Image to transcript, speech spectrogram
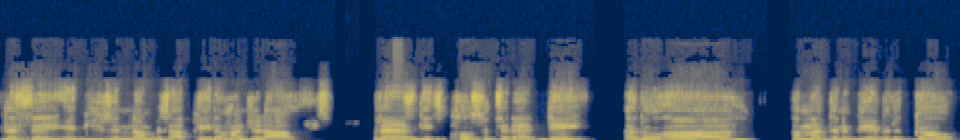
let's say and using numbers, I paid $100. But as it gets closer to that date, I go, ah, I'm not going to be able to go.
